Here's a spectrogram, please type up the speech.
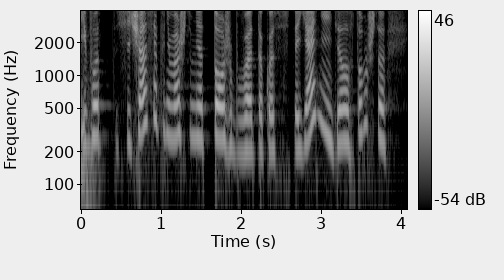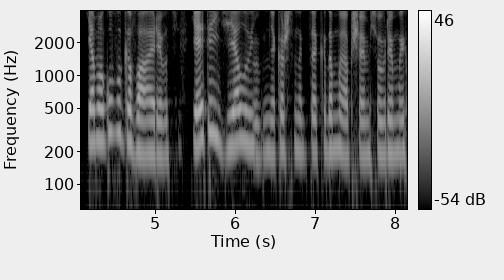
И вот сейчас я понимаю, что у меня тоже бывает такое состояние. И дело в том, что я могу выговариваться. Я это и делаю. Мне кажется, иногда, когда мы общаемся во время моих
